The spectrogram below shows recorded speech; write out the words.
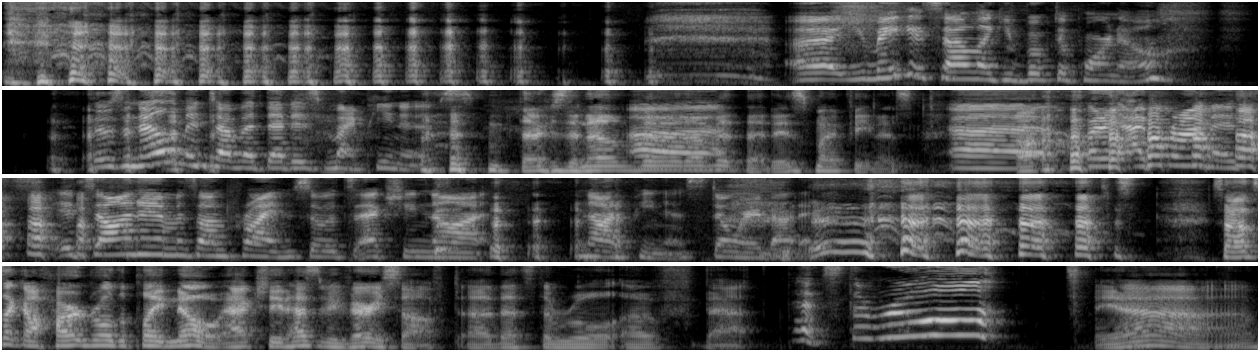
Uh, you make it sound like you booked a porno. There's an element of it that is my penis. Uh, There's an element Uh, of it that is my penis. but I, I promise it's on Amazon Prime, so it's actually not not a penis. Don't worry about it. Sounds like a hard role to play. No, actually, it has to be very soft. Uh, that's the rule of that. That's the rule. Yeah.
